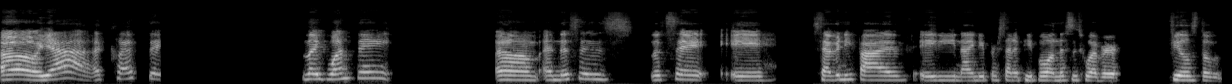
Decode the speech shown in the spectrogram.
Oh yeah, eclectic. Like one thing, um, and this is let's say a 75, 80, 90% of people, and this is whoever feels the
